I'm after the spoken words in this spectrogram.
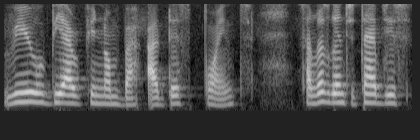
real brp number at this point. So i'm just going to type this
